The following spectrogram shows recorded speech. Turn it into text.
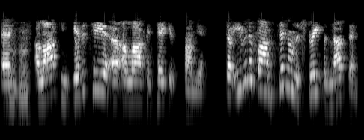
And Mhm. Allah can give it to you, uh, Allah can take it from you. So even if I'm sitting on the street with nothing,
